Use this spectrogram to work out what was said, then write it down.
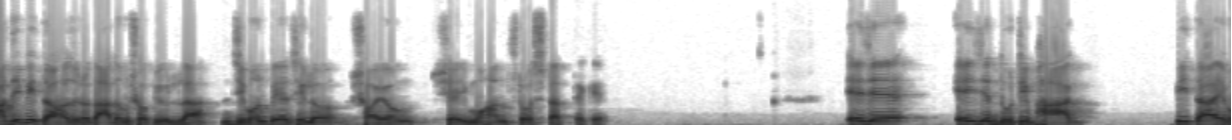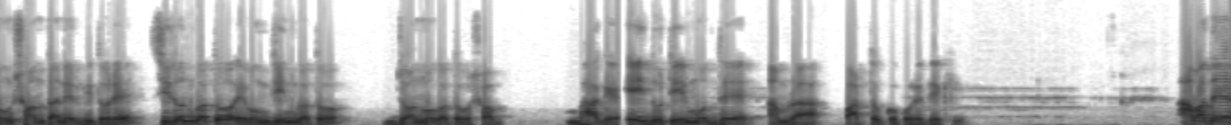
আদি পিতা হজরত আদম শফিউল্লাহ জীবন পেয়েছিল স্বয়ং সেই মহান স্রষ্টার থেকে। এই যে এই যে দুটি ভাগ, পিতা এবং সন্তানের ভিতরে সৃজনগত এবং জিনগত জন্মগত সব ভাগে এই দুটির মধ্যে আমরা পার্থক্য করে দেখি। আমাদের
